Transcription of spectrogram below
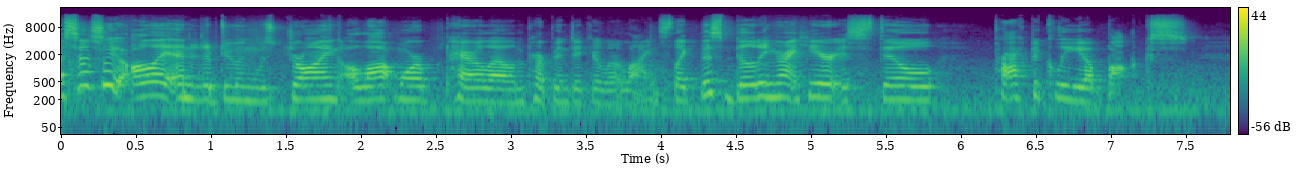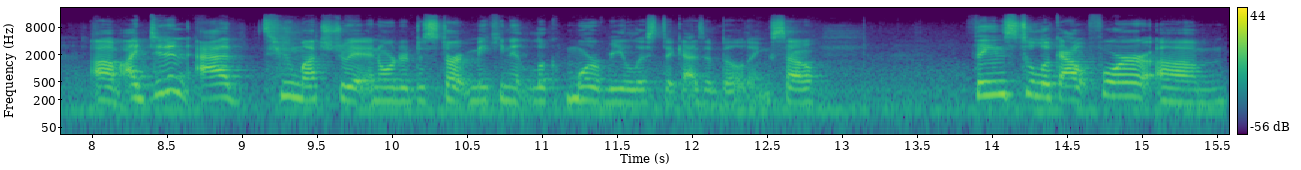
essentially all I ended up doing was drawing a lot more parallel and perpendicular lines. Like this building right here is still practically a box. Um, I didn't add too much to it in order to start making it look more realistic as a building. So things to look out for um,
